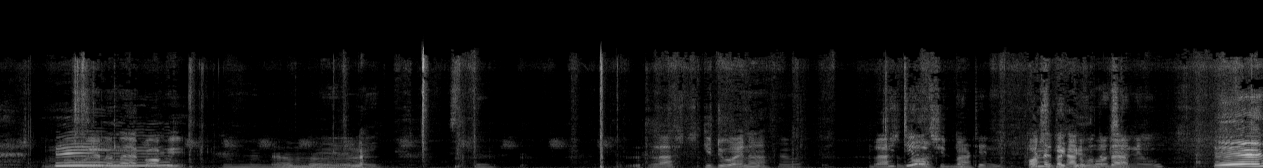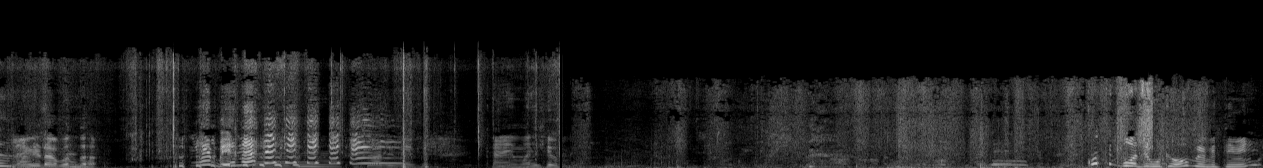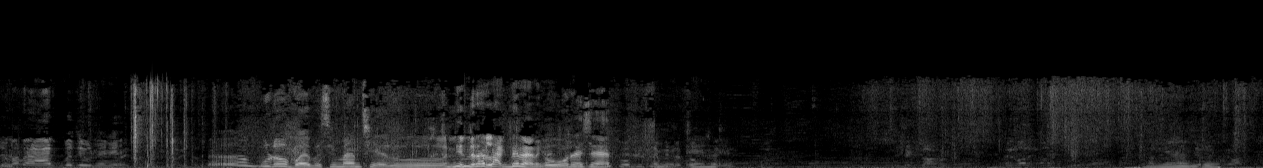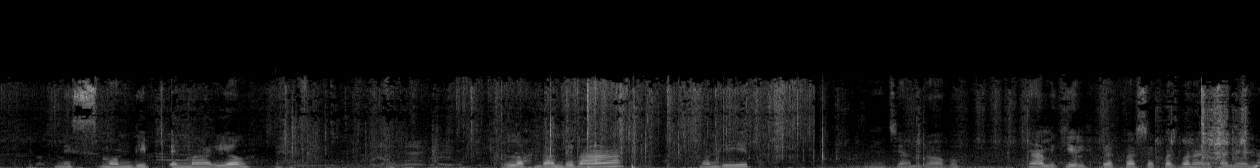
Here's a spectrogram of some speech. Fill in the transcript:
हेर्नु न कफी। ल। लास्ट किटु भएन? लास्ट? दस सिट बाँड। फर्स्ट त खानु पनि त। डाब ए। ल्याङ्गे डाब हो नि त खाएँ मैले कति बजी उठ्यो हौ बेबी तिमी? बुढो भएपछि मान्छेहरू निन्द्रा लाग्दैन भनेको हो रहेछ यहाँ हाम्रो मिस मन्दिप एन्ड मारियल ल धन्यवाद मन्दिप। यहाँ चाहिँ हाम्रो अब। यहाँ हामी के ब्रेकफास्ट सेकफास्ट बनाएर खाने होइन?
